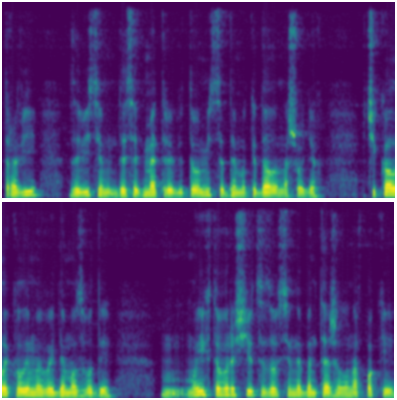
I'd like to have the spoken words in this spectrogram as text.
траві за 8-10 метрів від того місця, де ми кидали наш одяг, і чекали, коли ми вийдемо з води. Моїх товаришів це зовсім не бентежило. Навпаки,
